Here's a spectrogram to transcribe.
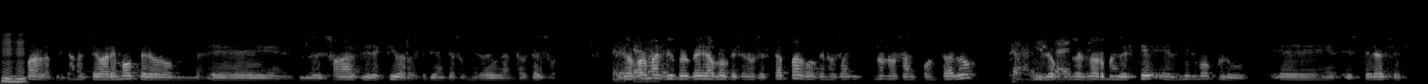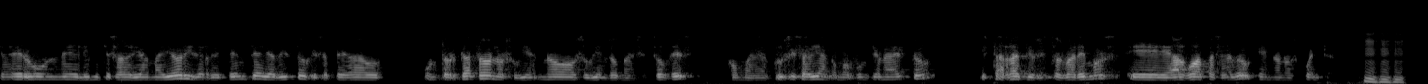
bueno, le aplican este baremo, pero eh, son las directivas las que tienen que asumir deuda en tal caso. De todas formas, yo creo que hay algo que se nos escapa, algo que nos han, no nos han contado, y lo que no es normal es que el mismo club eh, esperase tener un eh, límite salarial mayor y de repente haya visto que se ha pegado un tortazo no, subiendo, no subiendo más. Entonces, como en el club se sabían cómo funciona esto, estas ratios, estos baremos, eh, algo ha pasado que no nos cuentan.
